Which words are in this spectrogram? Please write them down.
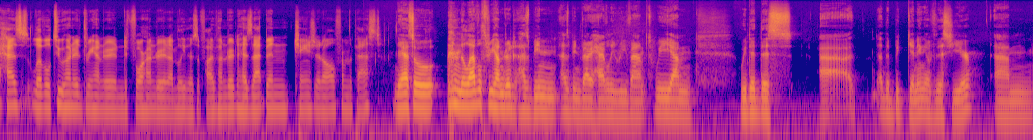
has level 200 300 400 i believe there's a 500 has that been changed at all from the past yeah so the level 300 has been has been very heavily revamped we um we did this uh, at the beginning of this year, um,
